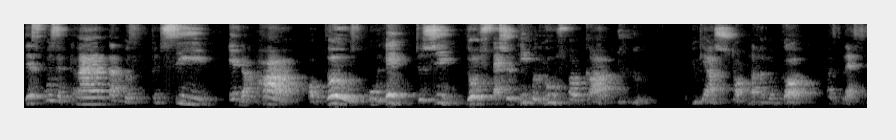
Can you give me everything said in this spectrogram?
this was a plan that was conceived in the heart of those who hate to see those special people used of God. You can't stop nothing what God has blessed.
